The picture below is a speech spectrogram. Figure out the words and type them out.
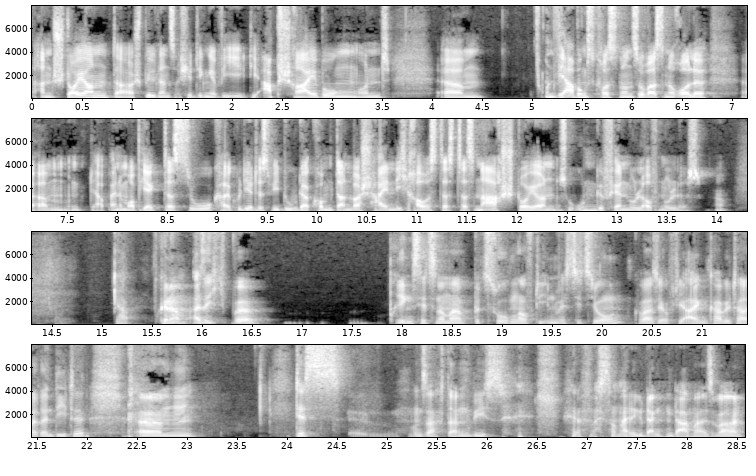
an Steuern. Da spielen dann solche Dinge wie die Abschreibung und ähm, und Werbungskosten und sowas eine Rolle. Ähm, und ja, bei einem Objekt, das so kalkuliert ist wie du, da kommt dann wahrscheinlich raus, dass das Nachsteuern so ungefähr null auf null ist. Ja, ja genau. Also ich äh, bringe es jetzt nochmal bezogen auf die Investition, quasi auf die Eigenkapitalrendite. ähm, das äh, und sagt dann, wie es, was noch meine Gedanken damals waren.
